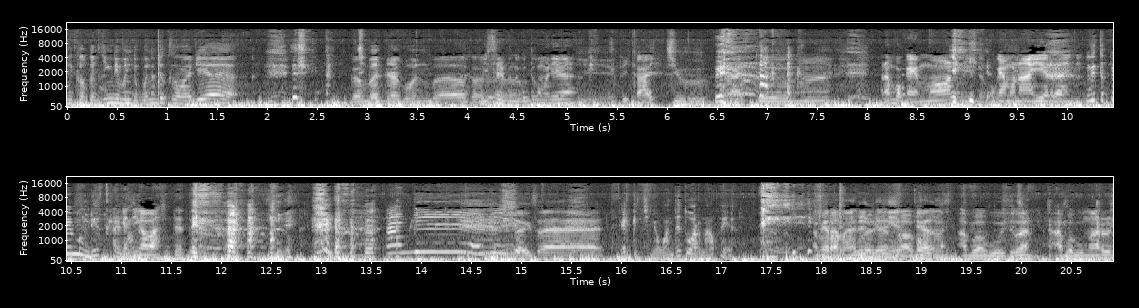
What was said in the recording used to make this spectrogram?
Eh kalau kencing dibentuk-bentuk sama dia. Gambar Dragon Ball kalau Bisa dibentuk-bentuk sama dia. Iya, Pikachu. Mah. Karena Pokemon gitu, Pokemon air anjing. Nggak, tapi emang dia keren Kayak nggak banget. wanted. Bangsat. eh kecil wanted warna apa ya Merah marun kali ya? Abu-abu, itu kan, abu-abu marun.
